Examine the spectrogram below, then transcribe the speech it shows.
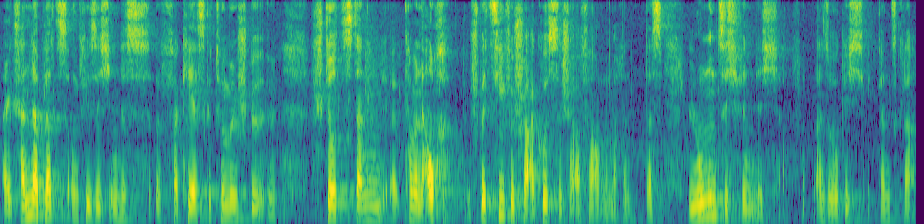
Alexanderplatz irgendwie sich in das Verkehrsgetümmel stürzt, dann kann man auch spezifische akustische Erfahrungen machen. Das lohnt sich, finde ich, also wirklich ganz klar.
